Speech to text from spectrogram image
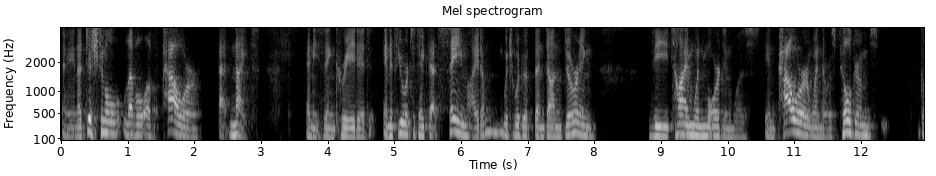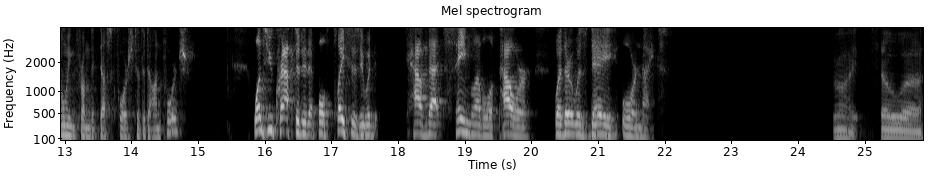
an additional level of power at night. Anything created, and if you were to take that same item, which would have been done during the time when Morden was in power, when there was pilgrims going from the Dusk Forge to the Dawn Forge, once you crafted it at both places, it would have that same level of power, whether it was day or night. Right. So uh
